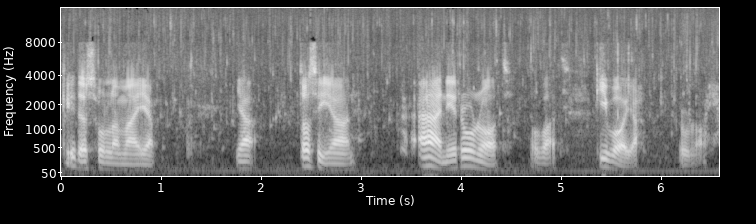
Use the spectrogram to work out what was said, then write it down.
Kiitos sulla Maija. Ja tosiaan äänirunot ovat kivoja runoja.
